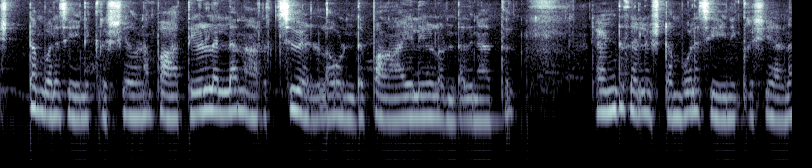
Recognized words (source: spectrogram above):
ഇഷ്ടം പോലെ ചെയ്യുന്ന കൃഷി. അതുകൊണ്ട് പാത്തികളിലെല്ലാം നിറച്ച് വെള്ളമുണ്ട് പായലുകളുണ്ട് അതിനകത്ത്. രണ്ട് സൈഡിലും ഇഷ്ടംപോലെ ചീനി കൃഷിയാണ്.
